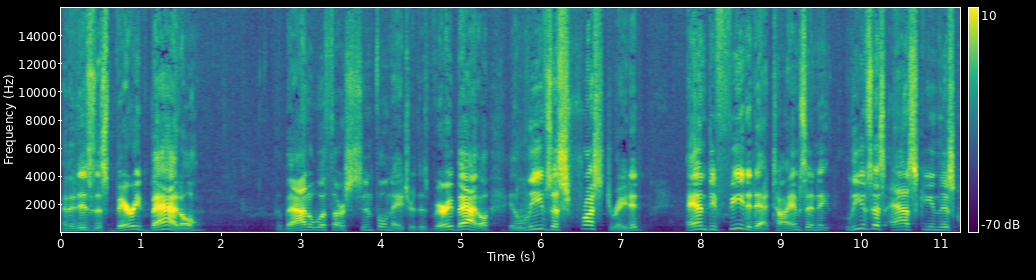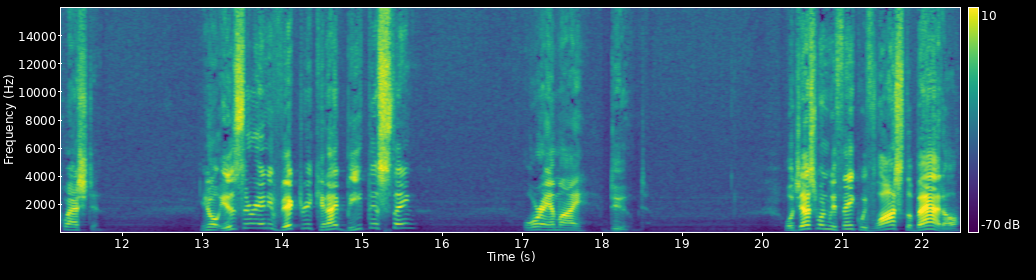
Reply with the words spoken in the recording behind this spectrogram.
And it is this very battle, the battle with our sinful nature, this very battle, it leaves us frustrated and defeated at times, and it leaves us asking this question you know, is there any victory? Can I beat this thing? Or am I doomed? Well, just when we think we've lost the battle,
